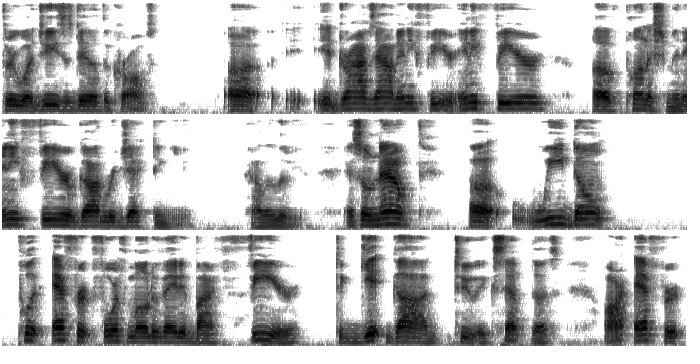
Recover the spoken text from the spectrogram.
through what Jesus did at the cross, uh, it drives out any fear, any fear of punishment, any fear of God rejecting you. Hallelujah. And so now uh, we don't put effort forth motivated by fear to get God to accept us. Our effort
